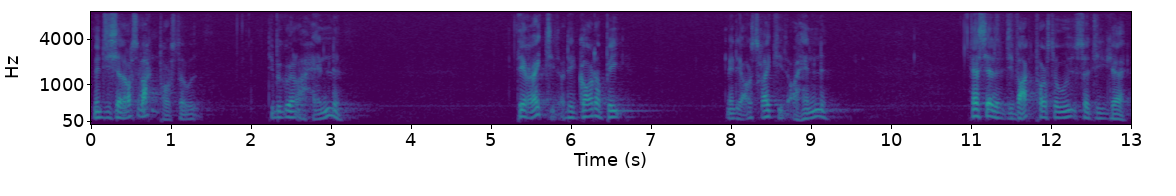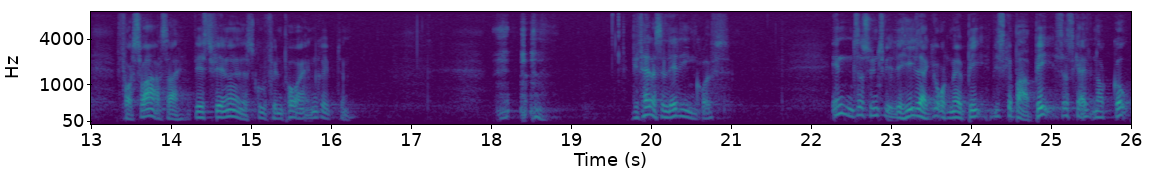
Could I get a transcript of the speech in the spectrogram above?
Men de sætter også vagtposter ud. De begynder at handle. Det er rigtigt, og det er godt at bede. Men det er også rigtigt at handle. Her sætter de vagtposter ud, så de kan forsvare sig, hvis fjenderne skulle finde på at angribe dem. Vi falder så let i en grøft. Enten så synes vi, at det hele er gjort med at bede. Vi skal bare bede, så skal alt nok gå.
